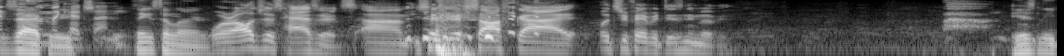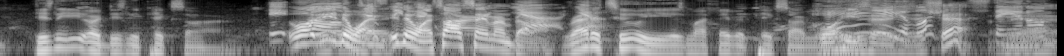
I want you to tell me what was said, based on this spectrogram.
exactly. in the kitchen. Things to learn. we're all just hazards. Um, you said you're a soft guy. What's your favorite Disney movie? Disney, Disney or Disney Pixar. It- Well, either one, Disney either one. It's all Pixar, same umbrella. Yeah, yeah. Ratatouille is my favorite Pixar movie. Well, he's a- Hey, he's a look, chef. Staying Yeah. on,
